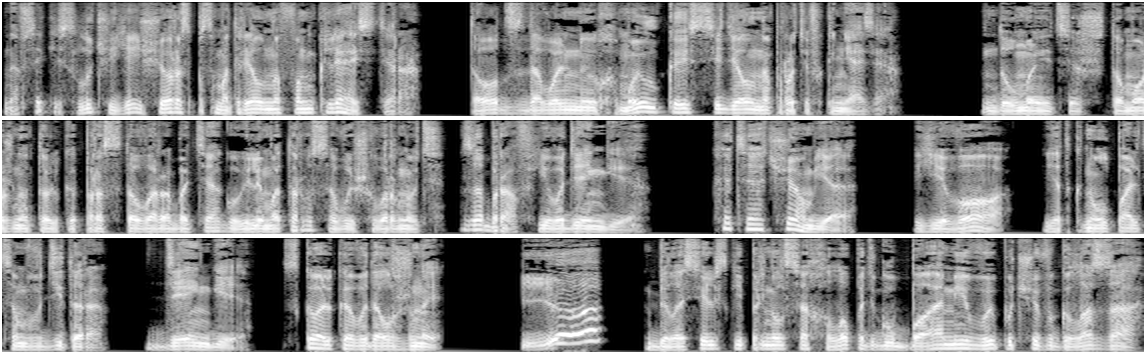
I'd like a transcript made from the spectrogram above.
На всякий случай я еще раз посмотрел на фон Кляйстера. Тот с довольной ухмылкой сидел напротив князя. Думаете, что можно только простого работягу или матроса вышвырнуть, забрав его деньги? Хотя о чем я? Его, я ткнул пальцем в Дитера. Деньги. Сколько вы должны? Я? Белосельский принялся хлопать губами, выпучив глаза.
